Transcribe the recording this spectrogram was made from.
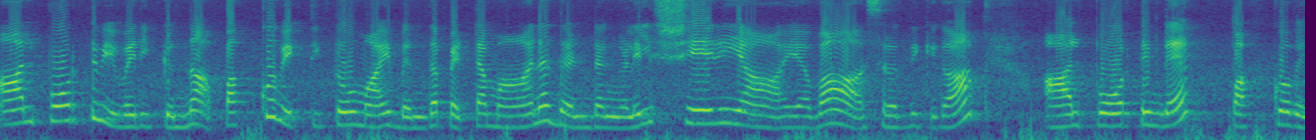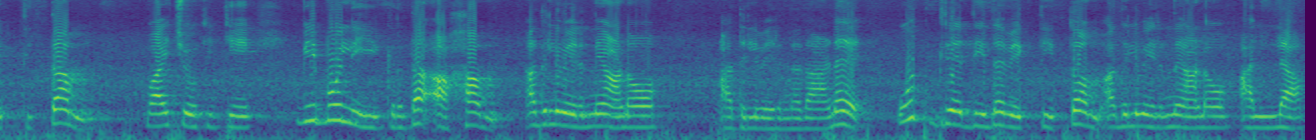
ആൽപോർട്ട് വിവരിക്കുന്ന പക്കു വ്യക്തിത്വവുമായി ബന്ധപ്പെട്ട മാനദണ്ഡങ്ങളിൽ ശരിയായവ ശ്രദ്ധിക്കുക. ആൽപോർട്ടിന്റെ പക്വ വ്യക്തിത്വം. വായിച്ചു നോക്കിക്കേ വിപുലീകൃത അഹം. അതിൽ വരുന്നതാണോ അതിൽ വരുന്നതാണ്. ഉദ്ഗ്രഥിത വ്യക്തിത്വം. അതിൽ വരുന്നതാണോ അല്ല.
